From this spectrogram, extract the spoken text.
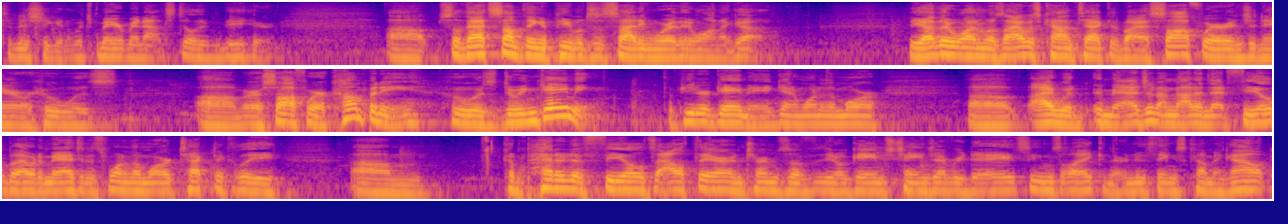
to Michigan, which may or may not still even be here. Uh, so that's something of people deciding where they want to go. The other one was I was contacted by a software engineer who was, um, or a software company who was doing gaming, computer gaming. Again, one of the more, uh, I would imagine, I'm not in that field, but I would imagine it's one of the more technically um, competitive fields out there in terms of, you know, games change every day, it seems like, and there are new things coming out.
